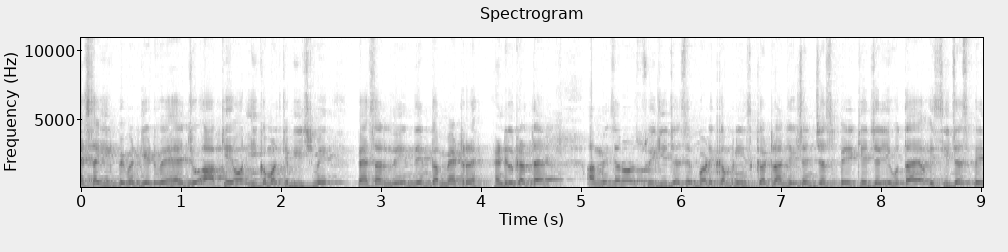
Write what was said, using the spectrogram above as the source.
ऐसा ही एक पेमेंट गेटवे है जो आपके और ई कॉमर्स के बीच में पैसा लेन देन का मैटर हैंडल करता है। अमेजन और स्विगी जैसे बड़े कंपनीज़ का ट्रांजेक्शन जस्ट पे के ज़रिए होता है। इसी जस्ट पे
